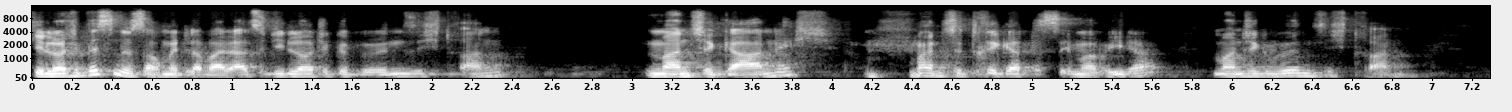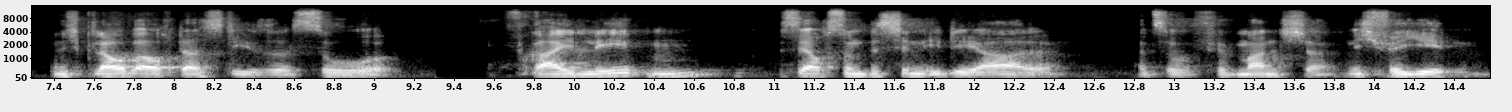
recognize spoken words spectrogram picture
die Leute wissen das auch mittlerweile, also die Leute gewöhnen sich dran. Manche gar nicht, manche triggert das immer wieder, manche gewöhnen sich dran. Und ich glaube auch, dass dieses so frei leben ist ja auch so ein bisschen ideal. Also für manche, nicht für jeden.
